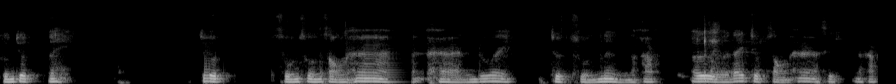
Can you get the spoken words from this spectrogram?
ศูนย์จุดเอ้ยจุดศูนย์ศูนย์สองห้าหารด้วยจุดศูนย์หนึ่งนะครับ เออ ได้จุดสองห้าสินะครับ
